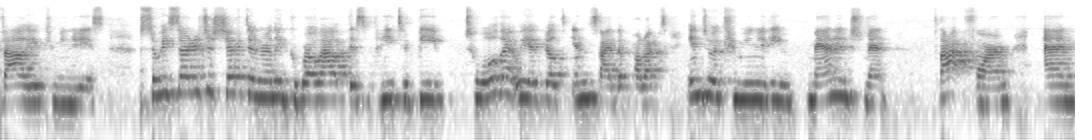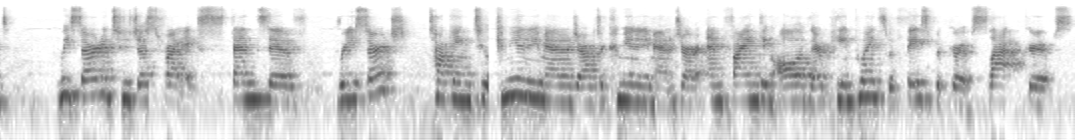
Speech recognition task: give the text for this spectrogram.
value communities. So we started to shift and really grow out this B2B tool that we had built inside the product into a community management platform. And we started to just run extensive research talking to community manager after community manager and finding all of their pain points with Facebook groups, Slack groups,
